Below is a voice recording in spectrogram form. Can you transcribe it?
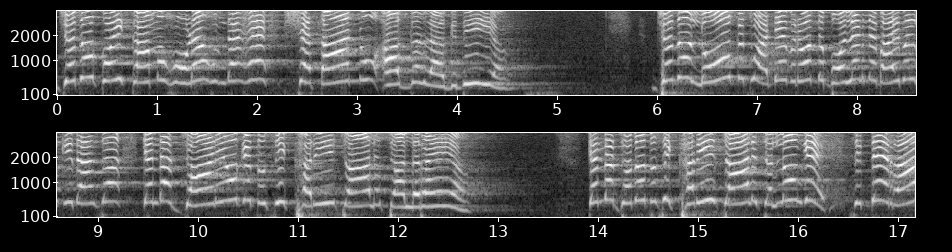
ਜਦੋਂ ਕੋਈ ਕੰਮ ਹੋਣਾ ਹੁੰਦਾ ਹੈ, ਸ਼ੈਤਾਨ ਨੂੰ ਅੱਗ ਲੱਗਦੀ ਆ। ਜਦੋਂ ਲੋਕ ਤੁਹਾਡੇ ਵਿਰੁੱਧ ਬੋਲਣ ਤੇ ਬਾਈਬਲ ਕੀ ਦੱਸਦਾ? ਕਹਿੰਦਾ, ਜਾਣਿਓ ਕਿ ਤੁਸੀਂ ਖਰੀ ਚਾਲ ਚੱਲ ਰਹੇ ਆ। ਕਹਿੰਦਾ, ਜਦੋਂ ਤੁਸੀਂ ਖਰੀ ਚਾਲ ਚੱਲੋਗੇ, ਸਿੱਧੇ ਰਾਹ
